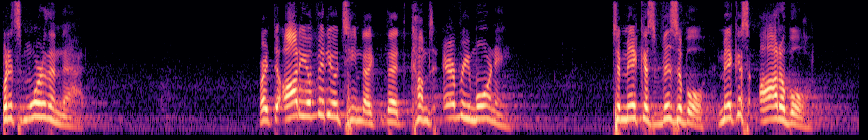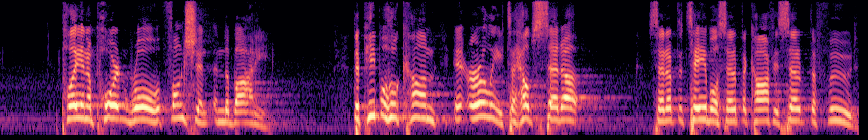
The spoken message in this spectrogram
But it's more than that. Right? The audio video team that, that comes every morning to make us visible, make us audible, play an important role, function in the body. The people who come early to help set up, set up the table, set up the coffee, set up the food,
